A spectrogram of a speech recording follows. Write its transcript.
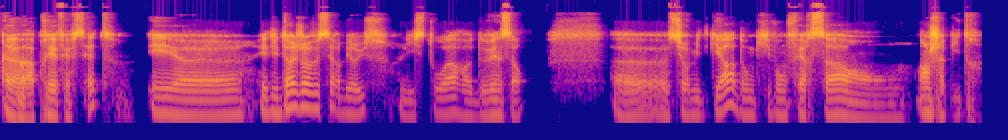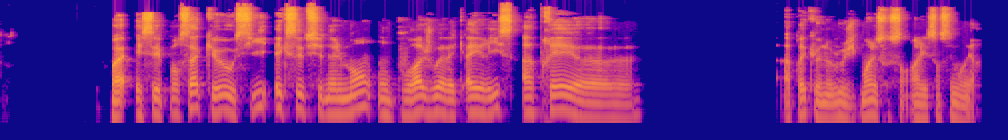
après FF7, et, et du Dirge of Cerberus, l'histoire de Vincent sur Midgard, donc ils vont faire ça en, en chapitre. Ouais, et c'est pour ça que aussi, exceptionnellement, on pourra jouer avec Iris après après que logiquement elle est, censée mourir.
